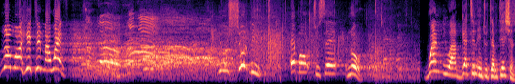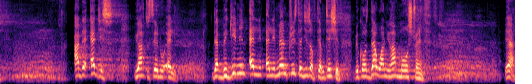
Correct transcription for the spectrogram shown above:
No more hitting my wife. You should be able to say no when you are getting into temptation. At the edges, you have to say no early. The beginning, ele- elementary stages of temptation, because that one you have more strength. Yeah,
